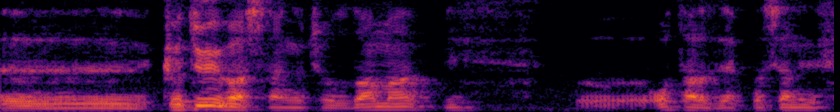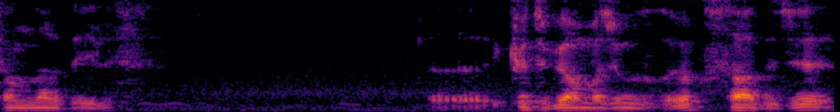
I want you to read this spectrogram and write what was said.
Ee, kötü bir başlangıç oldu ama biz e, o tarz yaklaşan insanlar değiliz. Ee, kötü bir amacımız da yok. Sadece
